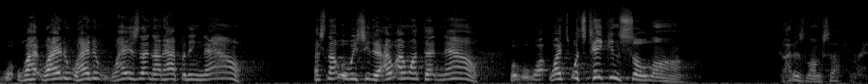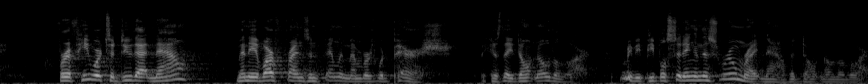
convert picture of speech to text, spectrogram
Why, why, do, why, do, why is that not happening now? That's not what we see today. I, I want that now. Why, what's taking so long? God is long suffering. For if he were to do that now, many of our friends and family members would perish because they don't know the Lord. There may be people sitting in this room right now that don't know the Lord.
